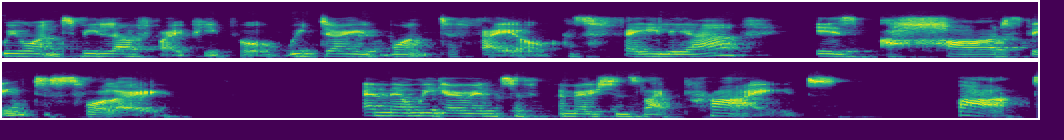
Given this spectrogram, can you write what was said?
We want to be loved by people. We don't want to fail because failure is a hard thing to swallow. And then we go into emotions like pride. But,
